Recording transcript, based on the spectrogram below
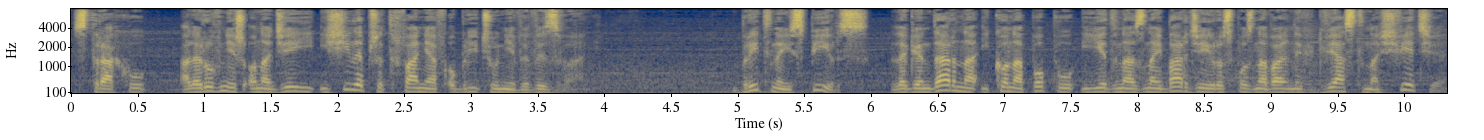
strachu, ale również o nadziei i sile przetrwania w obliczu niewywyzwań. Britney Spears, legendarna ikona popu i jedna z najbardziej rozpoznawalnych gwiazd na świecie,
